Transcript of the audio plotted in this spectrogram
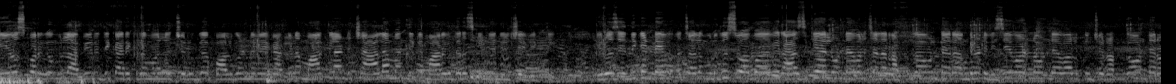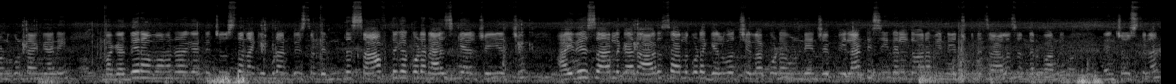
నియోజకవర్గంలో అభివృద్ధి కార్యక్రమాల్లో చురుగ్గా పాల్గొనడమే కాకుండా మాకులాంటి చాలా మందికి మార్గదర్శకంగా నిలిచే వ్యక్తి. ఈరోజు ఎందుకంటే చాలా మృదు స్వభావి రాజకీయాలు ఉండేవాళ్ళు చాలా రఫ్గా ఉంటారు అందులో విజయవాడలో ఉండేవాళ్ళు కొంచెం రఫ్గా ఉంటారు అనుకుంటాం కానీ మా గద్దె రామ్మోహన్ రావు గారిని చూస్తే నాకు ఎప్పుడు అనిపిస్తుంది ఎంత సాఫ్ట్గా కూడా రాజకీయాలు చేయొచ్చు ఐదే సార్లు కాదు ఆరు సార్లు కూడా గెలవచ్చు ఇలా కూడా ఉండి అని చెప్పి ఇలాంటి సీనియర్ల ద్వారా మేము నేర్చుకునే చాలా సందర్భాన్ని నేను చూస్తున్నాను.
